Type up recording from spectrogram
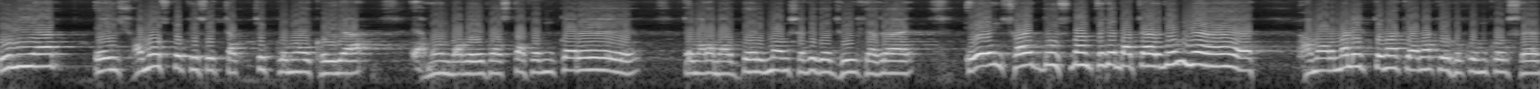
দুনিয়ার এই সমস্ত কিছু চাকচিক্যময় কইরা এমন ভাবে উপস্থাপন করে, তোমার আমার দেল মন সেদিকে ঝুঁকা যায়। এই শয়েদ দুশ্মন থেকে বাঁচার জন্য আমার মালিক তোমাকে আমাকে হুকুম করছেন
